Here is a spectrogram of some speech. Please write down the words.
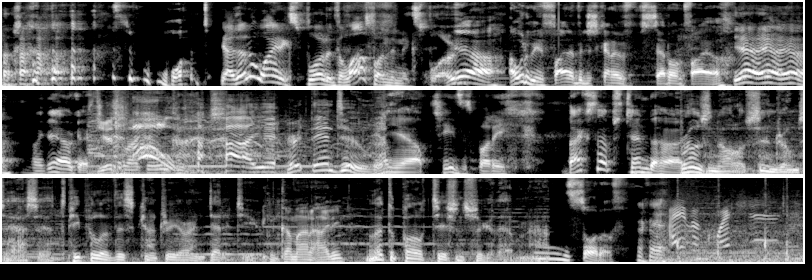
what? Yeah, I don't know why it exploded. The last one didn't explode. Yeah, I would have been fine if it just kind of set on fire. Yeah, yeah, yeah. Like, yeah, okay. Just like old times. yeah, hurt then too. Yeah. Jesus, buddy. Backsteps tend to hurt. Rosenall of Syndrome's assets. People of this country are indebted to you. You can come out of hiding? Let the politicians figure that one out. Mm, Sort of. I have a question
